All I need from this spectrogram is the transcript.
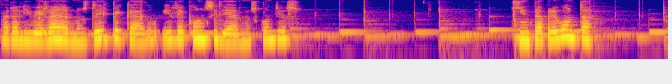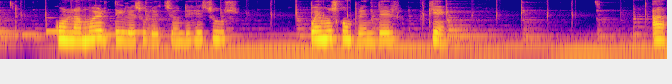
para liberarnos del pecado y reconciliarnos con Dios. Quinta pregunta. Con la muerte y resurrección de Jesús, podemos comprender que A.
